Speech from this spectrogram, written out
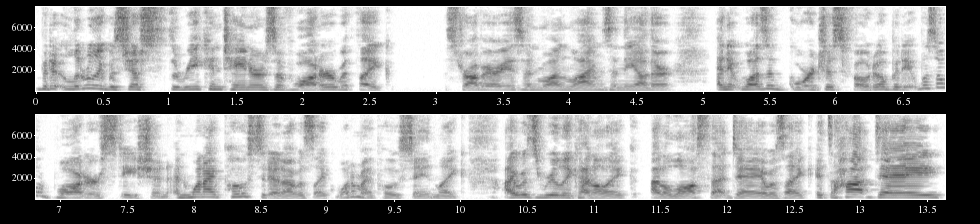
but it literally was just three containers of water with like strawberries in one, limes in the other. And it was a gorgeous photo, but it was a water station. And when I posted it, I was like, what am I posting? Like, I was really kind of like at a loss that day. I was like, it's a hot day,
